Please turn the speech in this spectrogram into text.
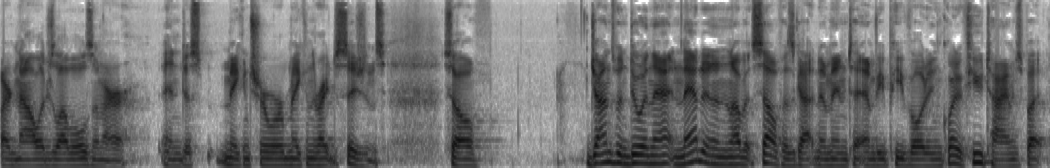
our knowledge levels and our and just making sure we're making the right decisions. So John's been doing that, and that in and of itself has gotten him into MVP voting quite a few times. But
